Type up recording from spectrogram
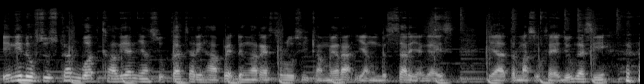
Ini dikhususkan buat kalian yang suka cari HP dengan resolusi kamera yang besar ya guys. Ya termasuk saya juga sih.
